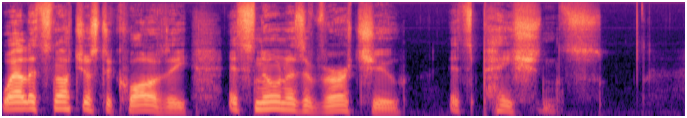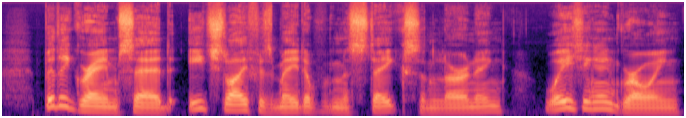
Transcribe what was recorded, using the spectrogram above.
Well, it's not just a quality, it's known as a virtue. It's patience. Billy Graham said, Each life is made up of mistakes and learning, waiting and growing,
